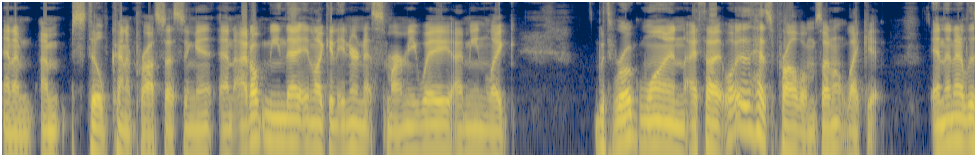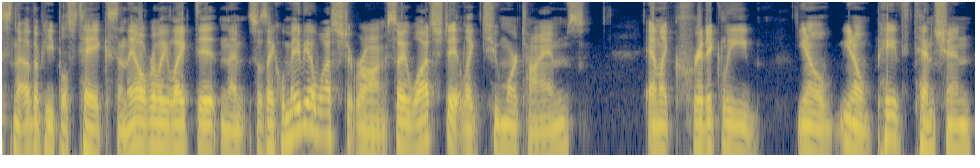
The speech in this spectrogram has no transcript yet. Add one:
And I'm I'm still kind of processing it. And I don't mean that in like an internet smarmy way. I mean like with Rogue One, I thought, well, it has problems. I don't like it. And then I listened to other people's takes, and they all really liked it. And then so it's like, well, maybe I watched it wrong. So I watched it like two more times, and like critically, you know, you know, paid attention,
